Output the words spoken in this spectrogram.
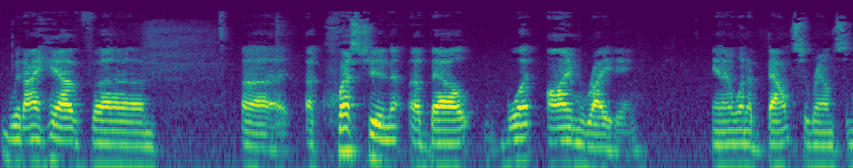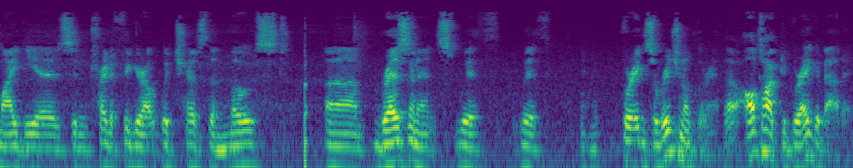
when I have um, uh, a question about what I'm writing, and I want to bounce around some ideas and try to figure out which has the most um, resonance with with Greg's original Glorantha. I'll talk to Greg about it.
